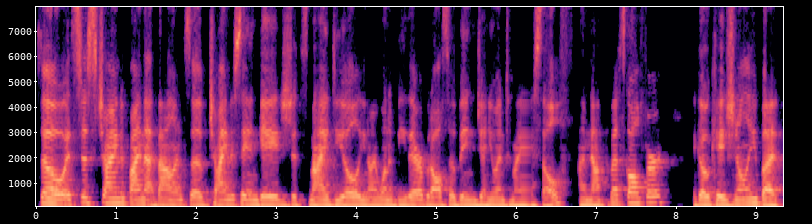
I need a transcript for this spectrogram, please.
So it's just trying to find that balance of trying to stay engaged. It's my deal. You know, I want to be there, but also being genuine to myself. I'm not the best golfer. I go occasionally, but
